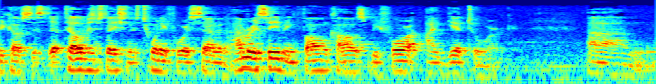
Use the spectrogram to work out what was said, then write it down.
because the television station is 24 7. I'm receiving phone calls before I get to work. Um,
